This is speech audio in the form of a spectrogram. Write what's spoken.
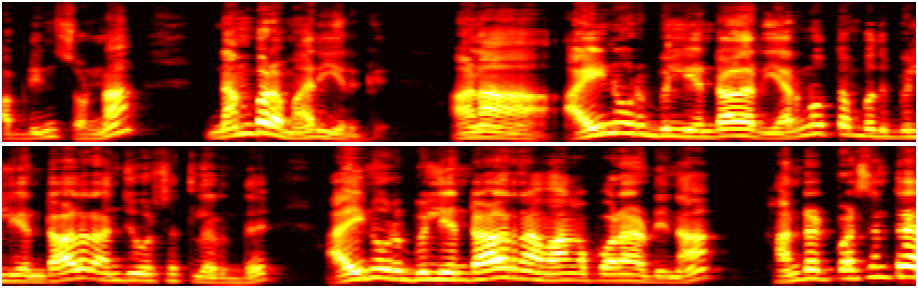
அப்படின்னு சொன்னால் நம்புற மாதிரி இருக்குது ஆனால் ஐநூறு பில்லியன் டாலர் இரநூத்தம்பது பில்லியன் டாலர் அஞ்சு வருஷத்துலேருந்து ஐநூறு பில்லியன் டாலர் நான் வாங்க போகிறேன் அப்படின்னா ஹண்ட்ரட் பர்சன்ட்டை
